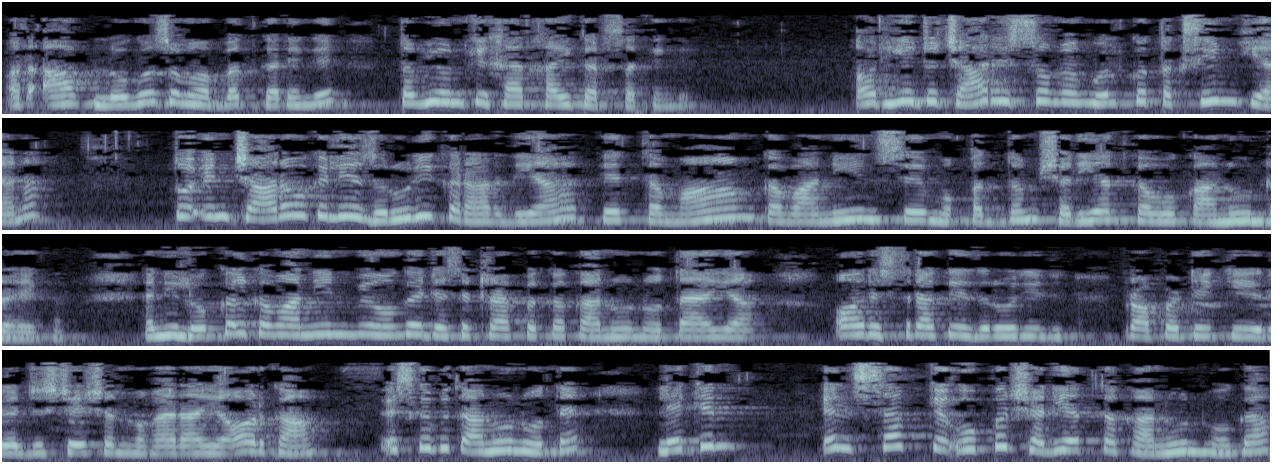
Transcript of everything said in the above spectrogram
اور آپ لوگوں سے محبت کریں گے تبھی ان کی خیر خائی کر سکیں گے۔ اور یہ جو چار حصوں میں ملک کو تقسیم کیا نا تو ان چاروں کے لیے ضروری قرار دیا کہ تمام قوانین سے مقدم شریعت کا وہ قانون رہے گا۔ یعنی لوکل قوانین بھی ہوں گے، جیسے ٹریفک کا قانون ہوتا ہے یا اور اس طرح کی ضروری پراپرٹی کی رجسٹریشن وغیرہ یا اور کام، اس کے بھی قانون ہوتے ہیں۔ لیکن ان سب کے اوپر شریعت کا قانون ہوگا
